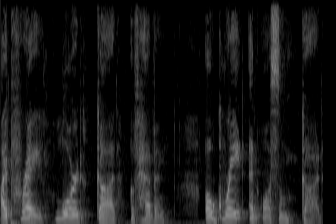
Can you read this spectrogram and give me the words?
I pray, Lord God of heaven, O great and awesome God,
